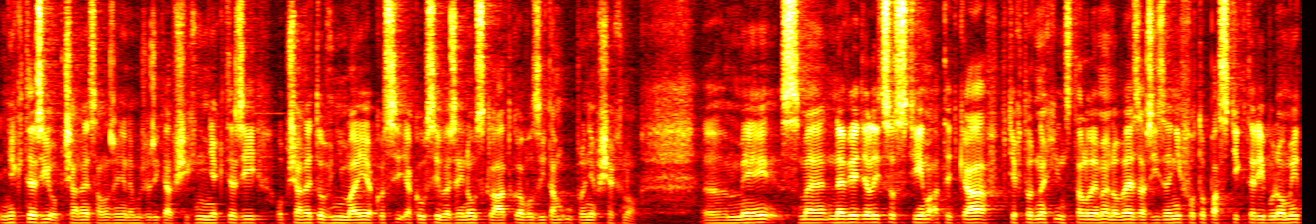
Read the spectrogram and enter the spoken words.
někteří občané, samozřejmě nemůžu říkat všichni, někteří občané to vnímají jako si, jakousi veřejnou skládku a vozí tam úplně všechno. My jsme nevěděli, co s tím a teďka v těchto dnech instalujeme nové zařízení fotopasti, které budou mít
